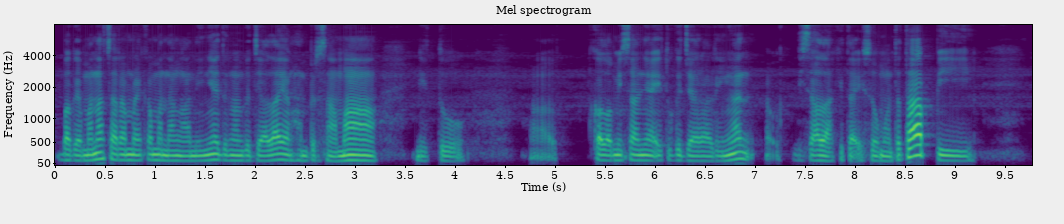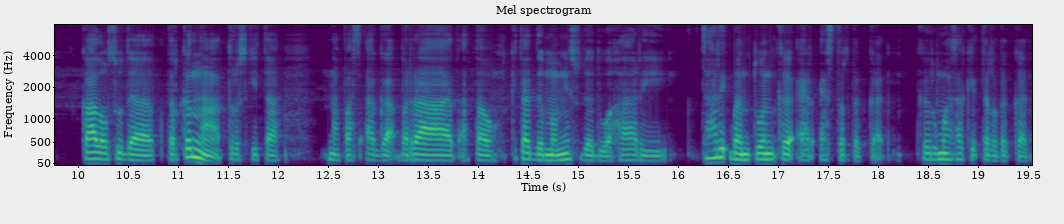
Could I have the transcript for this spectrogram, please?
bagaimana cara mereka menanganinya dengan gejala yang hampir sama gitu. Uh, kalau misalnya itu gejala ringan bisalah kita isoman. Tetapi kalau sudah terkena terus kita napas agak berat atau kita demamnya sudah dua hari cari bantuan ke RS terdekat ke rumah sakit terdekat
